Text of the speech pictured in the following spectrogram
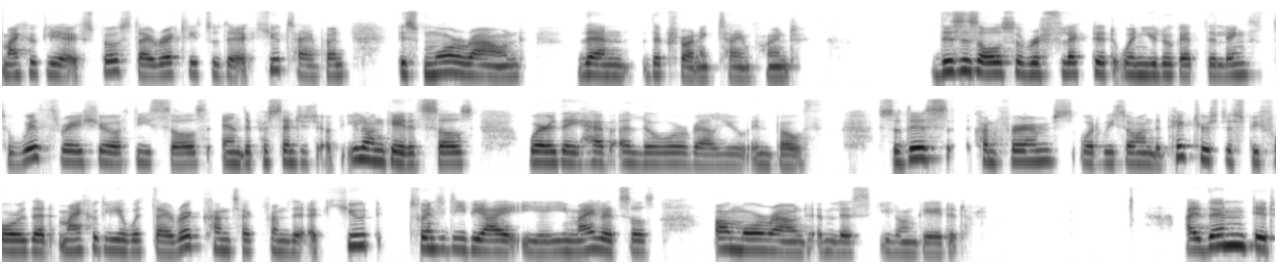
microglia exposed directly to the acute time point is more round than the chronic time point. This is also reflected when you look at the length to width ratio of these cells and the percentage of elongated cells where they have a lower value in both. So this confirms what we saw in the pictures just before that microglia with direct contact from the acute 20 dpi EAE myeloid cells are more round and less elongated. I then did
